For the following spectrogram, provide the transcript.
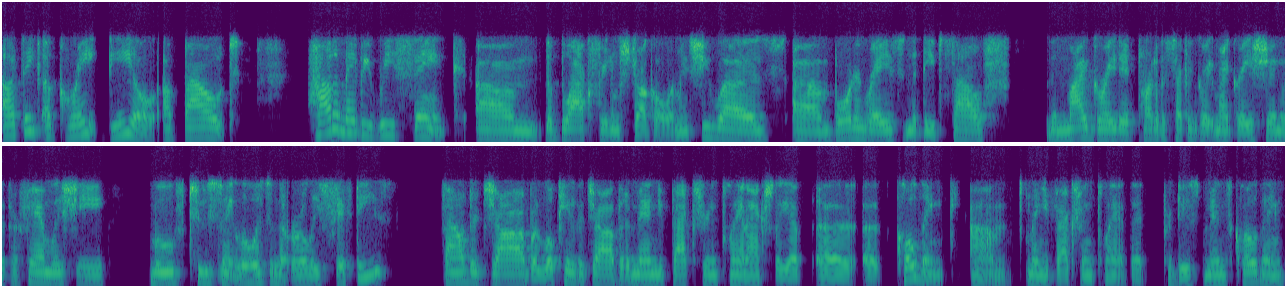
I think, a great deal about – how to maybe rethink um, the Black freedom struggle. I mean, she was um, born and raised in the Deep South, then migrated, part of the Second Great Migration with her family. She moved to St. Louis in the early 50s, found a job or located a job at a manufacturing plant, actually a, a, a clothing um, manufacturing plant that produced men's clothing.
